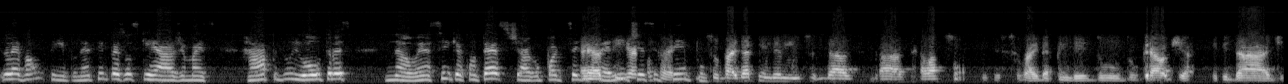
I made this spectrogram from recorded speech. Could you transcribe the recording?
levar um tempo, né? Tem pessoas que reagem mais rápido e outras não, é assim que acontece, Tiago? Pode ser diferente é assim esse tempo? Isso vai depender muito das, das relações, isso vai depender do, do grau de atividade,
